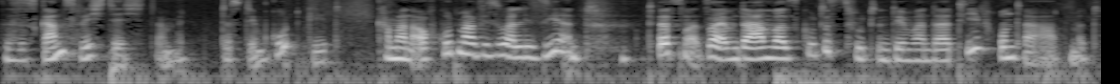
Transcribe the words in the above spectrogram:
Das ist ganz wichtig, damit das dem gut geht. Kann man auch gut mal visualisieren, dass man seinem Darm was Gutes tut, indem man da tief runteratmet.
